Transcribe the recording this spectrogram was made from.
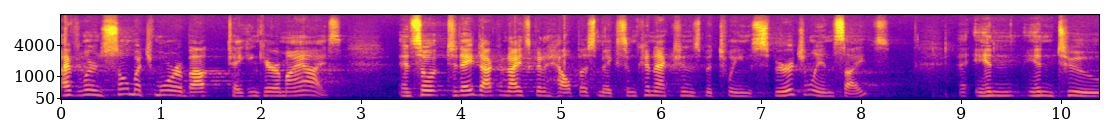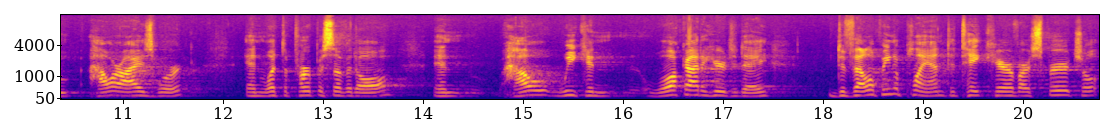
I've learned so much more about taking care of my eyes. And so today, Dr. Knight's going to help us make some connections between spiritual insights in, into how our eyes work and what the purpose of it all, and how we can walk out of here today developing a plan to take care of our spiritual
